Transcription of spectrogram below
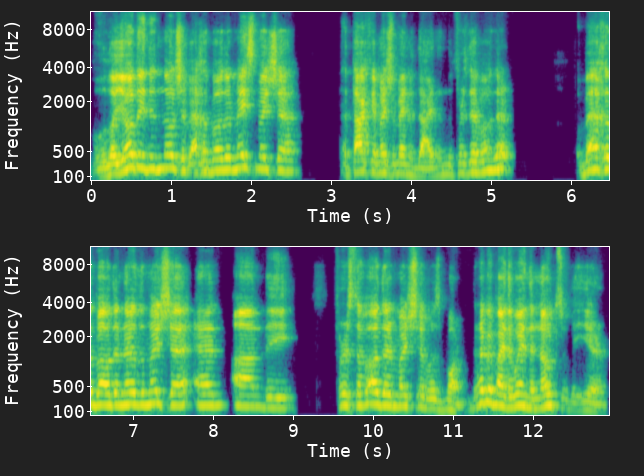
Lo they didn't know Shabbat Boder Meis Moshe. The Taka Moshe Mena died in the first day of Boder. Bechad Boder Moshe, and on the First of all, Moshe was born. The Rebbe, by the way, in the notes over here,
